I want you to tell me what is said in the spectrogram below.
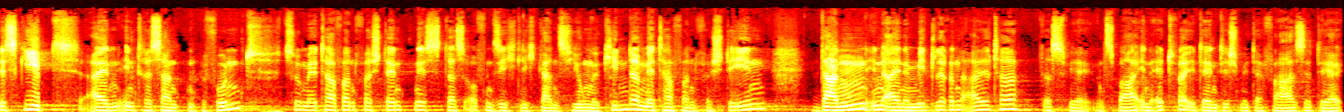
Es gibt einen interessanten Befund zu Metaphernverständnis, dass offensichtlich ganz junge Kinder Metaphern verstehen, dann in einem mittleren Alter, das wir, und zwar in etwa identisch mit der Phase der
